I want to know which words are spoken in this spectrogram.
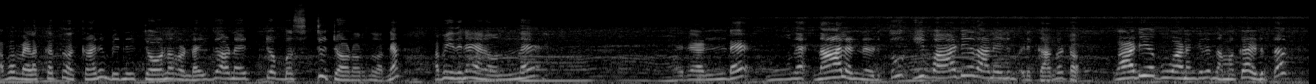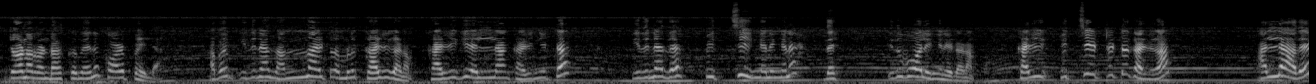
അപ്പോൾ വിളക്കത്ത് വെക്കാനും പിന്നെ ഈ ടോണർ ഉണ്ട് ഇതാണ് ഏറ്റവും ബെസ്റ്റ് ടോണർ എന്ന് പറഞ്ഞാൽ അപ്പോൾ ഇതിനെ ഞാൻ ഒന്ന് രണ്ട് മൂന്ന് നാലെണ്ണം എടുത്തു. ഈ വാടിയതാണേലും എടുക്കാം കേട്ടോ. വാടിയ പൂവാണെങ്കിൽ നമുക്ക് എടുത്ത് ടോണർ ഉണ്ടാക്കുന്നതിന് കുഴപ്പമില്ല. അപ്പം ഇതിനെ നന്നായിട്ട് നമ്മൾ കഴുകണം. കഴുകി എല്ലാം കഴിഞ്ഞിട്ട് ഇതിനെ ദേ പിച്ച് ഇങ്ങനെ ഇങ്ങനെ ദേ ഇതുപോലെ ഇങ്ങനെ ഇടണം. കഴി പിച്ച് ഇട്ടിട്ട് കഴുകാം. അല്ലാതെ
